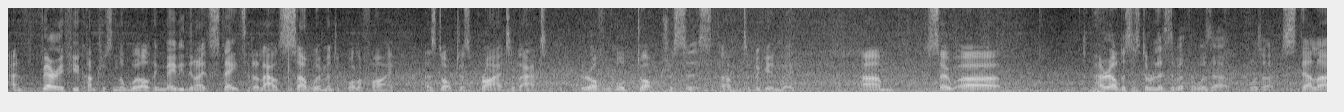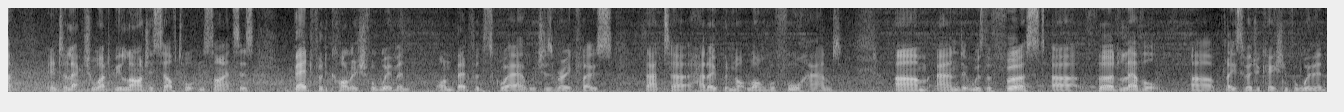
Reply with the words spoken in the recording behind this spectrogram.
and very few countries in the world. I think maybe the United States had allowed some women to qualify as doctors prior to that. They're often called doctresses um, to begin with. Um, so uh, her elder sister Elizabeth was a, was a stellar intellectual, had to be largely self-taught in sciences. Bedford College for Women on Bedford Square, which is very close, that uh, had opened not long beforehand. Um, and it was the first uh, third level uh, place of education for women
